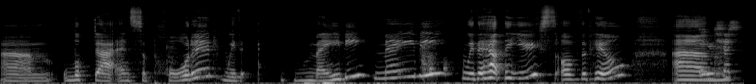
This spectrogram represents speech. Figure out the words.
um, looked at and supported with maybe maybe without the use of the pill. Um, Interest,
